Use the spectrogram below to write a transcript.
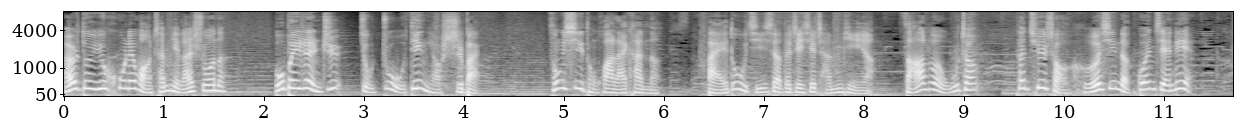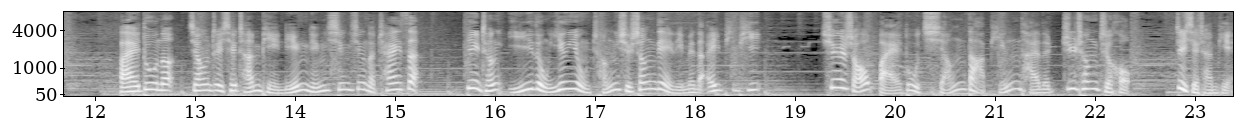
而对于互联网产品来说呢，不被认知就注定要失败。从系统化来看呢，百度旗下的这些产品呀，杂乱无章。它缺少核心的关键链，百度呢将这些产品零零星星的拆散，变成移动应用程序商店里面的 APP，缺少百度强大平台的支撑之后，这些产品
